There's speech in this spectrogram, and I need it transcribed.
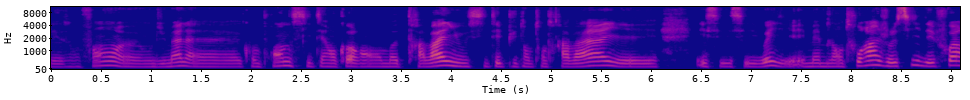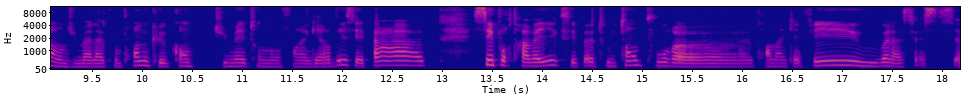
les enfants, ont du mal à comprendre si tu es encore en mode travail ou si tu plus dans ton travail et et c'est oui et même l'entourage aussi, des fois, ont du mal à comprendre que quand tu mets ton enfant à garder, c'est pas c'est pour travailler, que c'est pas tout le temps pour, prendre un café ou voilà, ça ça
